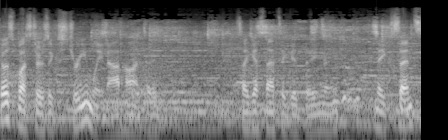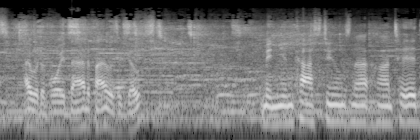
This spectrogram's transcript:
Ghostbusters extremely not haunted. So I guess that's a good thing, right? Makes sense. I would avoid that if I was a ghost. Minion costumes not haunted.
